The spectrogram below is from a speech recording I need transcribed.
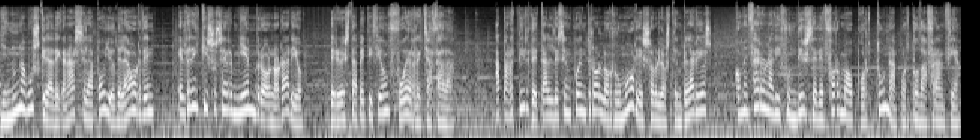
y en una búsqueda de ganarse el apoyo de la orden, el rey quiso ser miembro honorario, pero esta petición fue rechazada. A partir de tal desencuentro, los rumores sobre los templarios comenzaron a difundirse de forma oportuna por toda Francia.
